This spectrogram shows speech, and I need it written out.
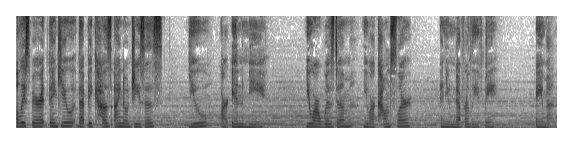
Holy Spirit, thank you that because I know Jesus, you are in me. You are wisdom, you are counselor, and you never leave me. Amen.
